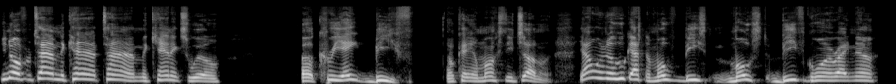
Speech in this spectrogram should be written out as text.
You know, from time to time, mechanics will uh, create beef, okay, amongst each other. Y'all want to know who got the most beef, most beef going right now?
